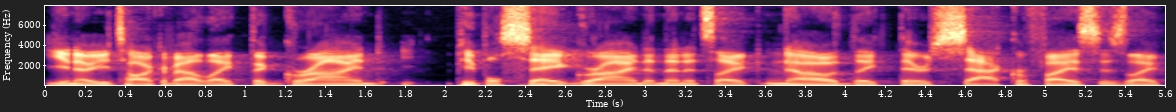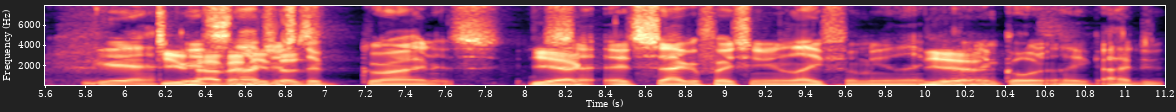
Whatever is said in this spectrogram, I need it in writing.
you know you talk about like the grind people say grind and then it's like no like there's sacrifices like yeah do you it's have not any of just those a grind it's Yeah. it's sacrificing your life for me like Yeah. i didn't go like i did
